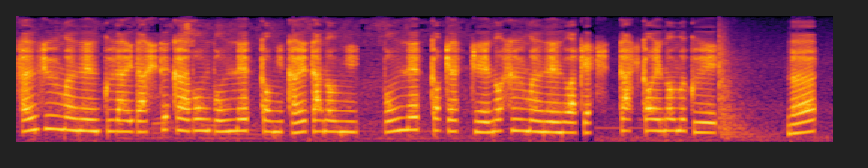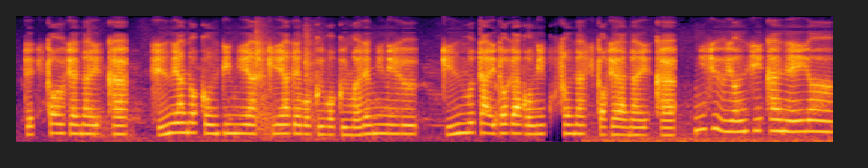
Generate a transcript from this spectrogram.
30万円くらい出してカーボンボンネットに変えたのに、ボンネットキャッチへの数万円はケチった人への報い。なあ、適当じゃないか。深夜のコンビニやすき家でごくごく稀に見る、勤務態度がゴミクソな人じゃないか。24時間営業、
